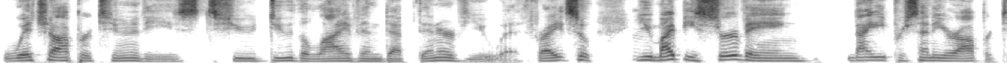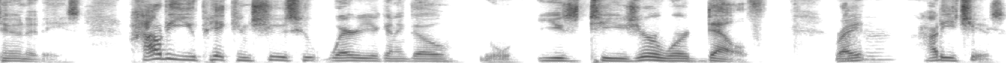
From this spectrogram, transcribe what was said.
which opportunities to do the live in-depth interview with right so you mm-hmm. might be surveying 90% of your opportunities. How do you pick and choose who where you're going to go use to use your word delve right? Mm-hmm. how do you choose?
